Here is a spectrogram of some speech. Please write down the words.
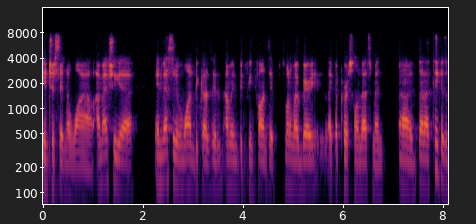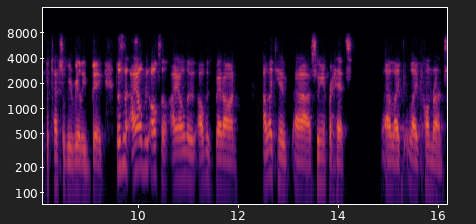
interested in a while. I'm actually uh, invested in one because in, I'm in between funds. It's one of my very like a personal investment uh, that I think has a potential to be really big. Doesn't I always also I always always bet on. I like him uh, swinging for hits, uh, like like home runs.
